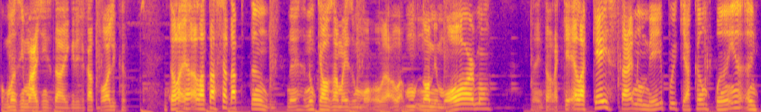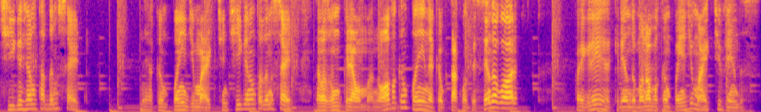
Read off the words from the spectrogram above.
algumas imagens da igreja católica. Então ela está se adaptando, né? não quer usar mais o um nome Mormon. Né? Então ela quer, ela quer estar no meio porque a campanha antiga já não está dando certo. Né? A campanha de marketing antiga não está dando certo. Então elas vão criar uma nova campanha, né? que é o que está acontecendo agora com a igreja, criando uma nova campanha de marketing e vendas.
